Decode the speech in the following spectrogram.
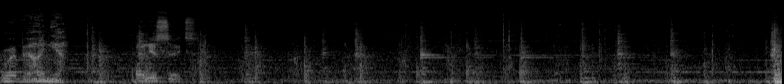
Right behind you. On your six. Come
